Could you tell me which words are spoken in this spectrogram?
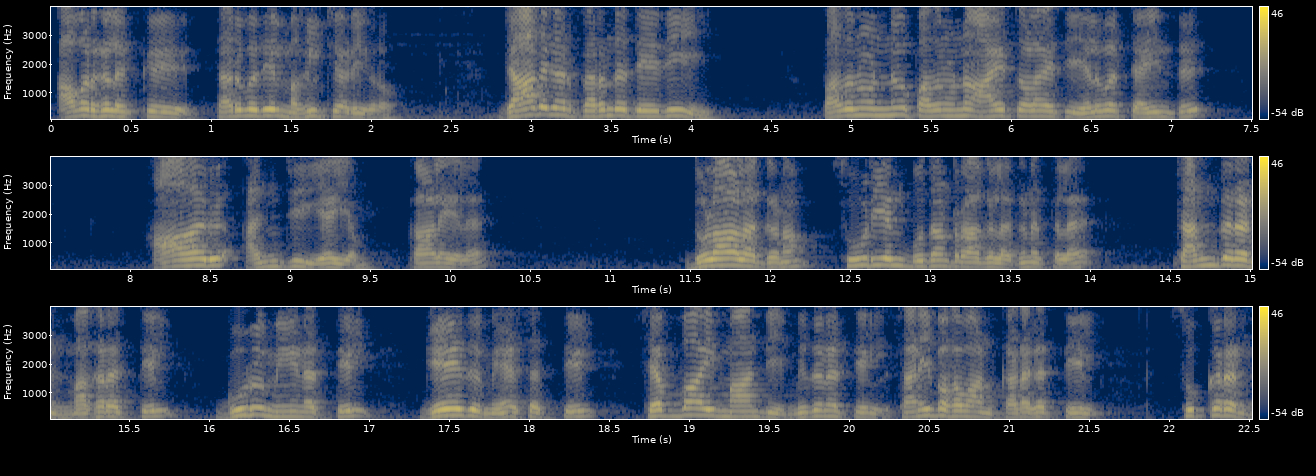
அவர்களுக்கு தருவதில் மகிழ்ச்சி அடைகிறோம். ஜாதகர் பிறந்த தேதி பதினொன்று பதினொன்று ஆயிரத்தி தொள்ளாயிரத்தி எழுபத்தி ஐந்து ஆறு அஞ்சு ஏஎம் காலையில் துலா லக்னம் சூரியன் புதன் ராகு லக்னத்தில் சந்திரன் மகரத்தில் குரு மீனத்தில் கேது மேசத்தில் செவ்வாய் மாந்தி மிதுனத்தில் சனி பகவான் கடகத்தில் சுக்கரன்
